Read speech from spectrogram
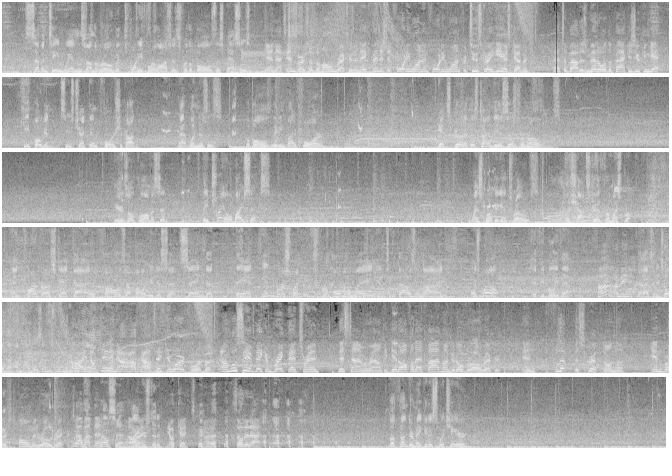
17 wins on the road with 24 losses for the Bulls this past season. Yeah, and that's inverse of the home record, and they finished at 41 and 41 for two straight years, Kevin. That's about as middle of the pack as you can get. Keith Bogans, he's checked in for Chicago. That one misses. The Bulls leading by four. It's good. This time the assist from Rose. Here's Oklahoma City. They trail by six. Westbrook against Rose. The shot's good from Westbrook. And Clark, our stat guy, follows up on what you just said, saying that they had inverse records for home and away in 2009 as well, if you'd believe that. Huh? I mean, Yeah, that's what he told me. I'm, I'm, just, I'm just reading what he all right, no kidding. Yeah. I'll, I'll, I'll take your word for it, but um, we'll see if they can break that trend this time around to get off of that 500 overall record and flip the script on the inverse home and road records. How about that? Well said. All I right. understood it. Okay. Right. so did I. The Thunder making a switch here.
